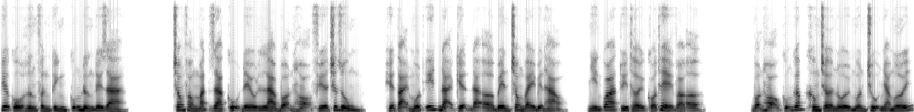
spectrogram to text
kia cổ hưng phấn kính cũng đừng để ra. Trong phòng mặt gia cụ đều là bọn họ phía trước dùng, hiện tại một ít đại kiện đã ở bên trong bày biện hảo, nhìn qua tùy thời có thể vào ở. Bọn họ cũng gấp không chờ nổi muốn trụ nhà mới,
